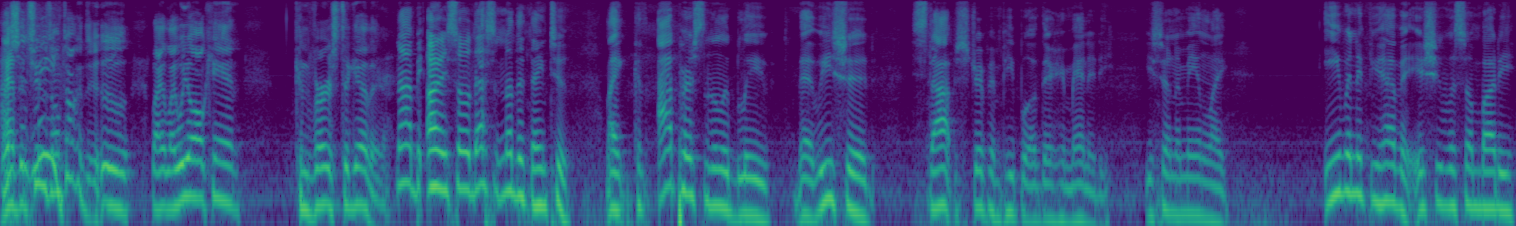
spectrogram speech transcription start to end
I That's have to just choose. me. Who I'm talking to who like like we all can't converse together. Nah, be, all right. So that's another thing too. Like, because I personally believe that we should stop stripping people of their humanity. You see what I mean? Like, even if you have an issue with somebody,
